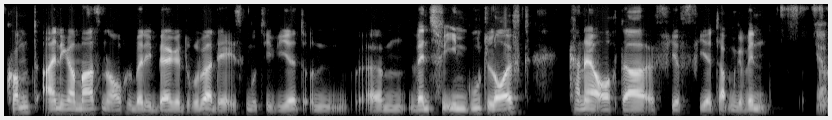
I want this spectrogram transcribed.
kommt einigermaßen auch über die Berge drüber, der ist motiviert und ähm, wenn es für ihn gut läuft, kann er auch da vier, vier Etappen gewinnen. Ja.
